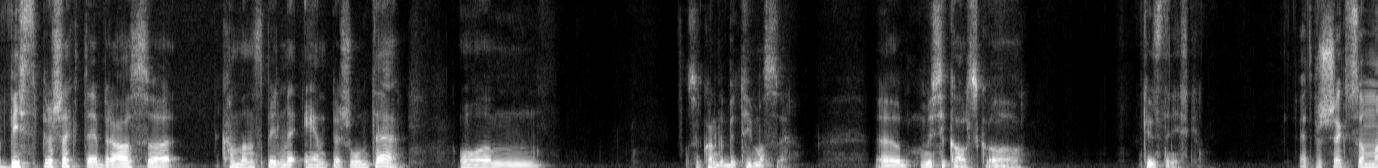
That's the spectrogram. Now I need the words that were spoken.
Hvis prosjektet er bra, så kan man spille med én person til. Og mm, så kan det bety masse. Uh, musikalsk og kunstnerisk. Et prosjekt som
